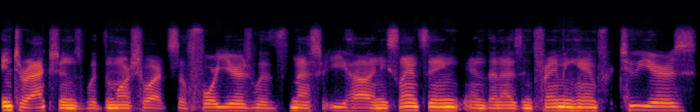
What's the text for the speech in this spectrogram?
interactions with the martial arts. So four years with Master Iha in East Lansing, and then I was in Framingham for two years.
